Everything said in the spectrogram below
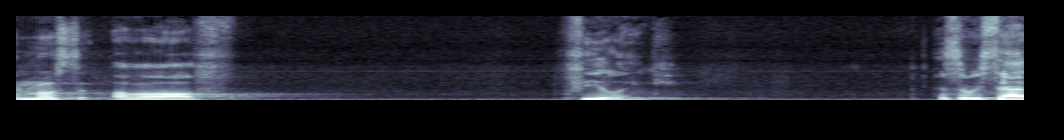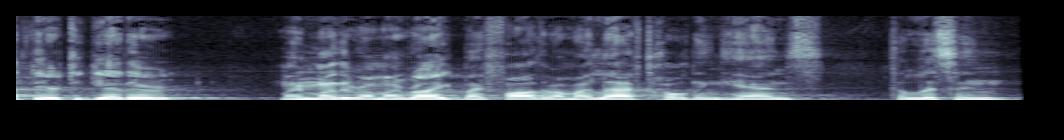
and most of all, feeling. And so we sat there together my mother on my right, my father on my left, holding hands to listen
